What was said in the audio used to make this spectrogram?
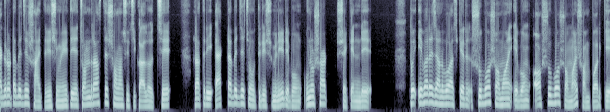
এগারোটা বেজে সাঁত্রিশ মিনিটে। চন্দ্রাস্তের সময়সূচি কাল হচ্ছে রাত্রি একটা বেজে চৌত্রিশ মিনিট এবং উনষাট সেকেন্ডে। তো এবারে জানব আজকের শুভ সময় এবং অশুভ সময় সম্পর্কে।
